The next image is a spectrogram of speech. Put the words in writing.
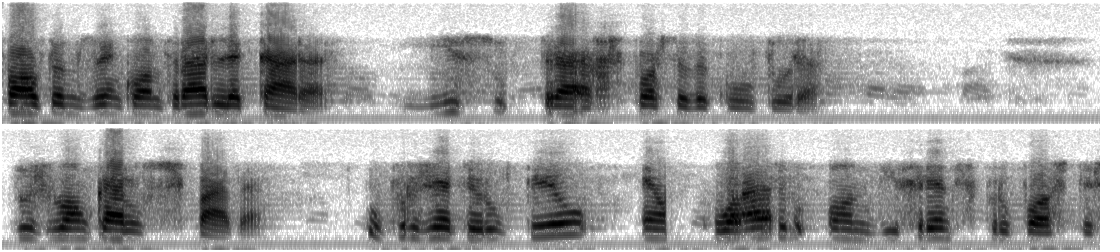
Falta-nos encontrar-lhe a cara e isso terá a resposta da cultura. Do João Carlos Espada. O projeto europeu é um quadro onde diferentes propostas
